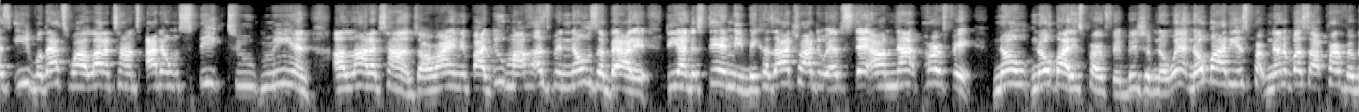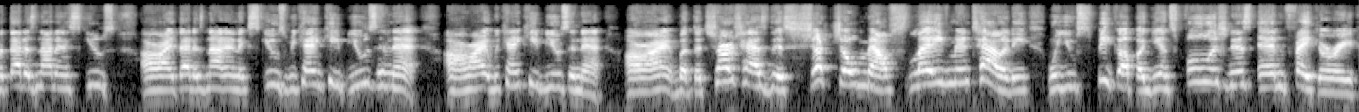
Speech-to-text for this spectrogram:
as evil. That's why a lot of times I don't speak to men a lot of times. All right. And if I do, my husband knows about it. Do you understand me? Because I try to abstain. I'm not perfect. No, nobody's perfect, Bishop Noel. Nobody is perfect. None of us are perfect, but that is not an excuse. All right. That is not an excuse. We can't keep using that. All right. We can't keep using that. All right. But the church has this shut your mouth slave mentality when you speak up against foolishness and fakery.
